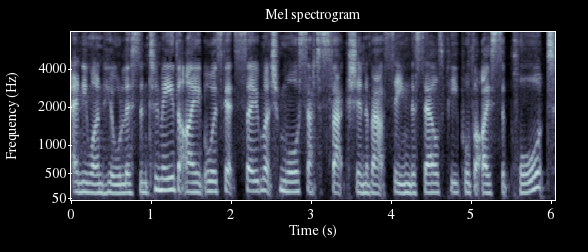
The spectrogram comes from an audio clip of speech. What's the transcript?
anyone who will listen to me that I always get so much more satisfaction about seeing the salespeople that I support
